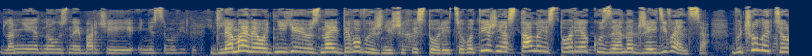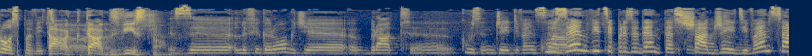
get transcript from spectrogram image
Dla mnie jedną z najbardziej niesamowitych Для мене однією з найдивовижніших історій цього тижня стала історія кузена Джейді Венса. Ви чули цю розповідь? Так, так, звісно. z Le Figaro, gdzie brat, e, kuzyn J.D. Кузен віце-президента США Джейді Венса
